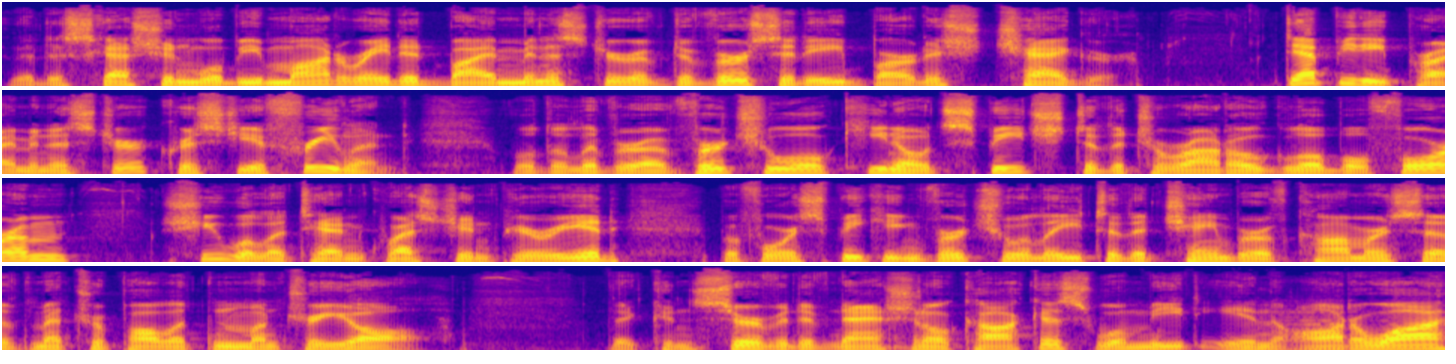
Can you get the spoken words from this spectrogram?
The discussion will be moderated by Minister of Diversity Bardish Chagger. Deputy Prime Minister Chrystia Freeland will deliver a virtual keynote speech to the Toronto Global Forum. She will attend question period before speaking virtually to the Chamber of Commerce of Metropolitan Montreal. The Conservative National Caucus will meet in Ottawa,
